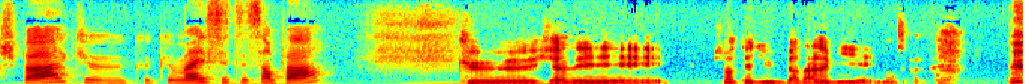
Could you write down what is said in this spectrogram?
je sais pas, que, que, que Miles était sympa. Que j'allais chanter du Bernard Lavillier. Non, c'est pas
